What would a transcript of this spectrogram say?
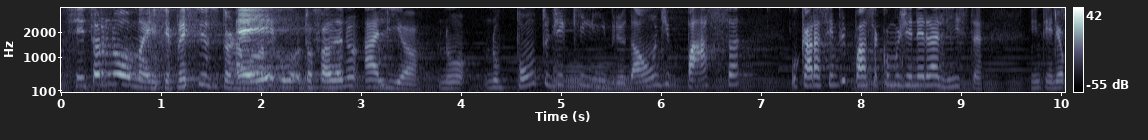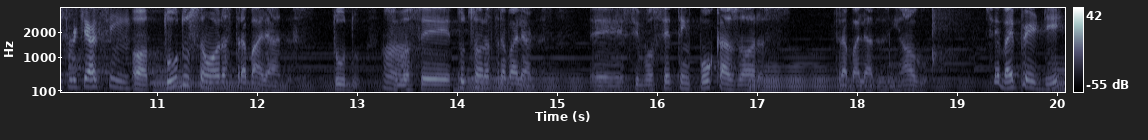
Se tornou, mas. Porque você precisa se tornar É, eu tô falando ali, ó, no, no ponto de equilíbrio, da onde passa, o cara sempre passa como generalista, entendeu? Porque assim, Ó, tudo são horas trabalhadas. Tudo. Se Ah. você. Tudo são horas trabalhadas. É, se você tem poucas horas trabalhadas em algo, você vai perder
